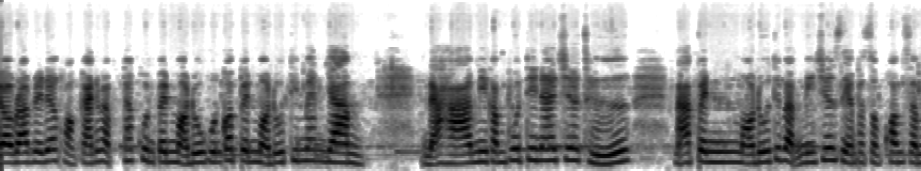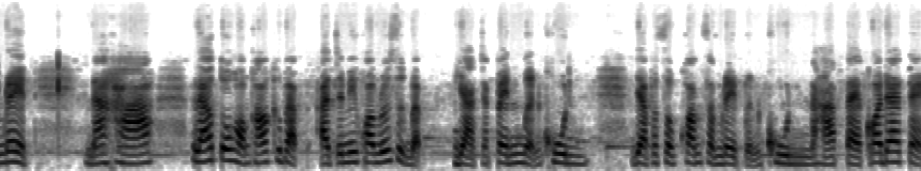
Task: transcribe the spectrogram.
ยอมรับในเรื่องของการที่แบบถ้าคุณเป็นหมอดูคุณก็เป็นหมอดูที่แม่นยำนะคะมีคำพูดที่น่าเชื่อถือนะเป็นหมอดูที่แบบมีชื่อเสียงประสบความสำเร็จนะคะ แล้วตัวของเขาคือแบบอาจจะมีความรู้สึกแบบ อยากจะเป็นเหมือนคุณ อยากประสบความสำเร็จเหมือนคุณนะคะ แต่ก็ได้แต่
